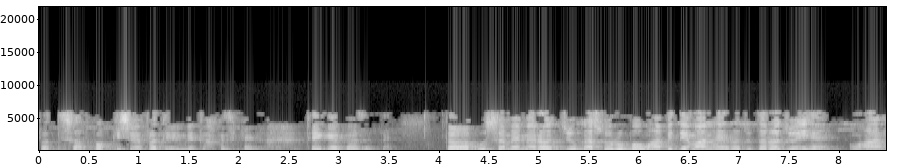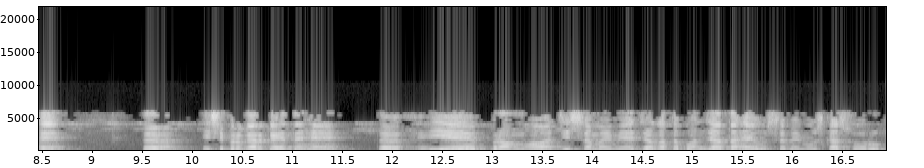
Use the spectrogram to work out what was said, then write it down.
सर्प किसमें प्रतिबिंबित हो जाएगा। ठीक है, कह सकते हैं। तो उस समय में रज्जु का स्वरूप वहाँ विद्यमान है। रज्जु तो रज्जु ही है, वहाँ है। तो इसी प्रकार कहते हैं तो ये ब्रह्म जिस समय में जगत बन जाता है, उस समय में उसका स्वरूप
